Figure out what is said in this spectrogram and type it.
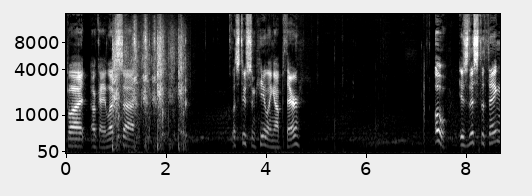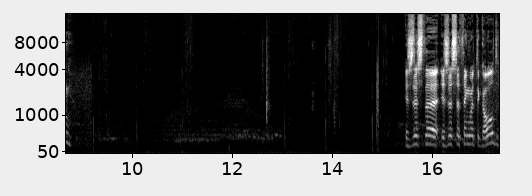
But, okay, let's, uh... Let's do some healing up there. Oh, is this the thing? Is this the is this the thing with the gold?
